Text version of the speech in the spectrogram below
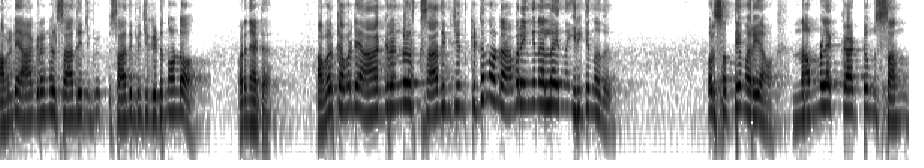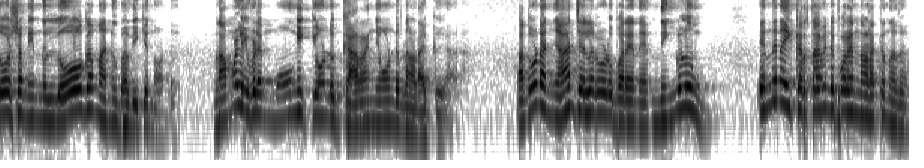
അവരുടെ ആഗ്രഹങ്ങൾ സാധിച്ച് സാധിപ്പിച്ച് കിട്ടുന്നുണ്ടോ? പറഞ്ഞാട്ട്. അവർക്ക് അവരുടെ ആഗ്രഹങ്ങൾ സാധിപ്പിച്ച് കിട്ടുന്നുണ്ട്? അവരിങ്ങനെയല്ല ഇരിക്കുന്നത്. ഒരു സത്യം അറിയാമോ? നമ്മളെക്കാട്ടും സന്തോഷം ഇന്ന് ലോകം അനുഭവിക്കുന്നുണ്ട്. നമ്മൾ ഇവിടെ മോങ്ങിക്കൊണ്ട് കറഞ്ഞുകൊണ്ട് നടക്കുക. അതുകൊണ്ടാണ് ഞാൻ ചിലരോട് പറയുന്നത് നിങ്ങളും എന്തിനാ ഈ കർത്താവിന്റെ പുറകെ നടക്കുന്നത്?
